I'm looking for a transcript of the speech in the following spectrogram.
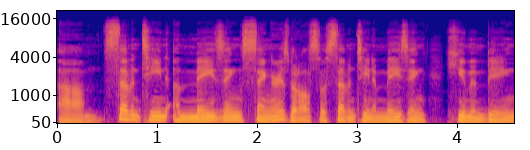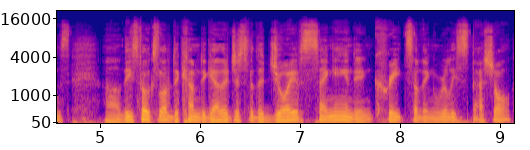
um, 17 amazing singers, but also 17 amazing human beings. Uh, these folks love to come together just for the joy of singing and to create something really special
